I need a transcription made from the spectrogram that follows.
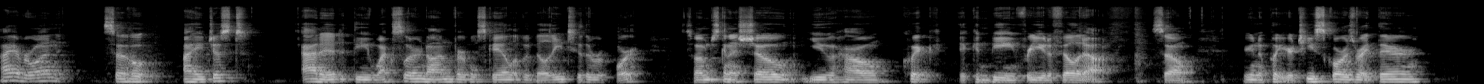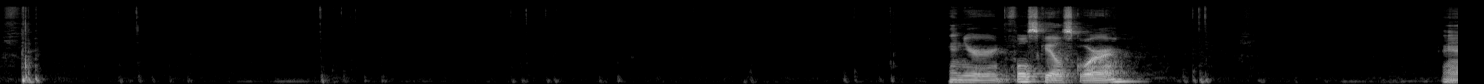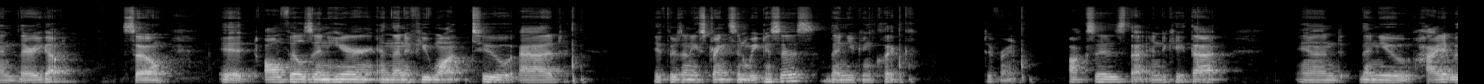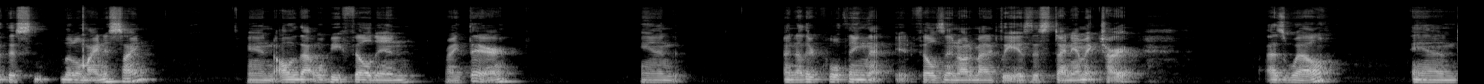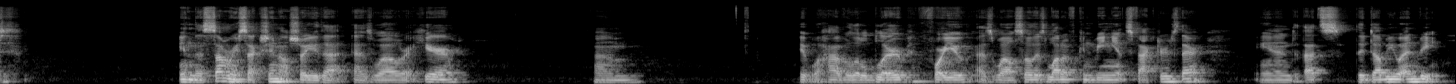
Hi, everyone. So I just added the Wechsler nonverbal scale of ability to the report. So I'm just going to show you how quick it can be for you to fill it out. So you're going to put your T-scores right there. And your full scale score and there you go. So it all fills in here. And then if you want to add, if there's any strengths and weaknesses, then you can click different boxes that indicate that. And then you hide it with this little minus sign. And all of that will be filled in right there. And another cool thing that it fills in automatically is this dynamic chart as well. And in the summary section, I'll show you that as well right here. Um, it will have a little blurb for you as well. So there's a lot of convenience factors there, and that's the WNV.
